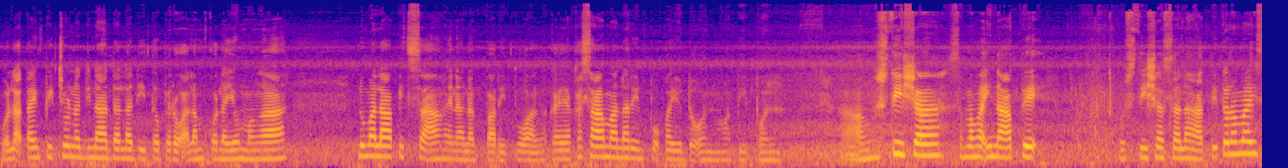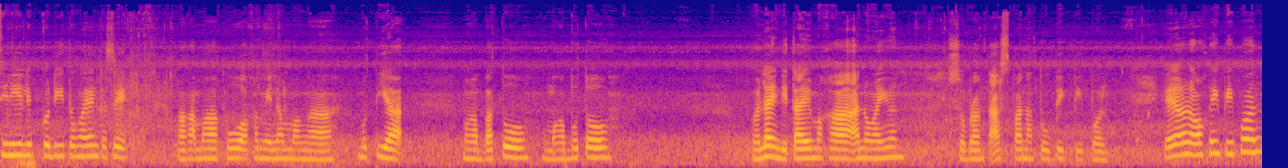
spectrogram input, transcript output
wala tayong picture na dinadala dito pero alam ko na yung mga lumalapit sa akin na nagparitual. Kaya kasama na rin po kayo doon mga people. Uh, ang hustisya sa mga inapi Hustisya sa lahat. Ito naman sinilip ko dito ngayon kasi baka makakuha kami ng mga mutya, mga bato, mga buto. Wala, hindi tayo maka ano ngayon. Sobrang taas pa ng tubig people. Kaya okay people,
